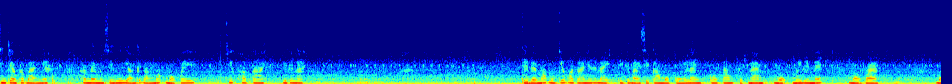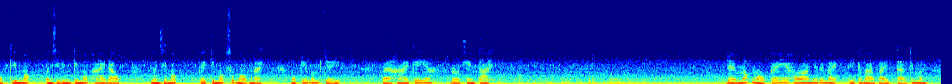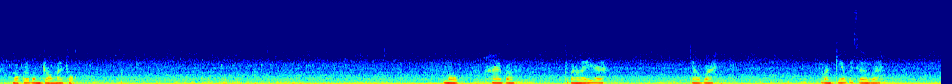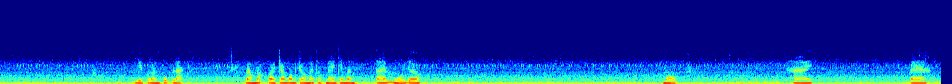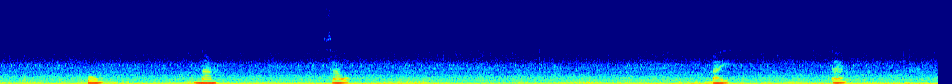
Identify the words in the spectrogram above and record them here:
Xin chào các bạn nha. Hôm nay mình sẽ hướng dẫn các bạn móc một cái chiếc hoa tai như thế này. Thì để móc một chiếc hoa tai như thế này thì các bạn sẽ cần một cuộn len cô tông Việt Nam 1mm màu vàng, một kim móc. Mình sẽ dùng kim móc hai đầu. Mình sẽ móc cái kim móc số 1 này, một cái bấm chỉ và hai cái à, đôi khen tay để móc một cái hoa như thế này thì các bạn phải tạo cho mình một cái vòng tròn ma thuật một, hai vòng. Các bạn lấy ra. Cho qua. Các bạn kéo cái sợi qua. Giờ các bạn cút lại và móc vào trong vòng tròn ma thuật này cho mình. 8 mũi đơn 1 2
